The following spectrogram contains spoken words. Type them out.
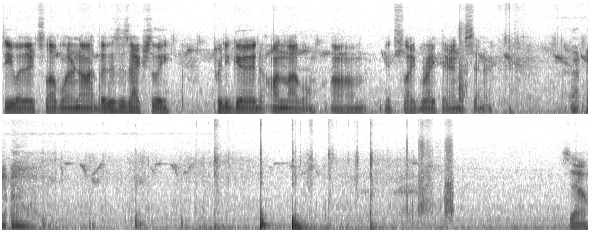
see whether it's level or not, but this is actually pretty good on level. Um, it's like right there in the center. so,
